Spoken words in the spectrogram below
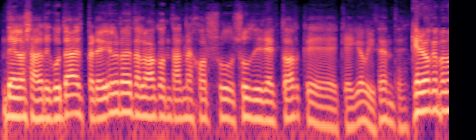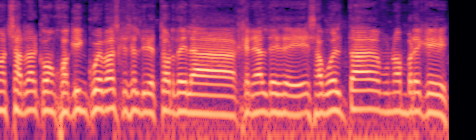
de los agricultores. Pero yo creo que te lo va a contar mejor su, su director que, que, yo, Vicente. Creo que podemos charlar con Joaquín Cuevas, que es el director de la general de esa vuelta, un hombre que,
